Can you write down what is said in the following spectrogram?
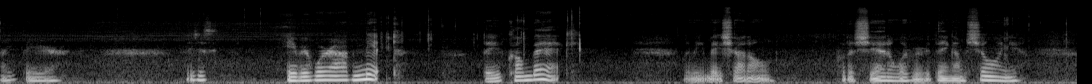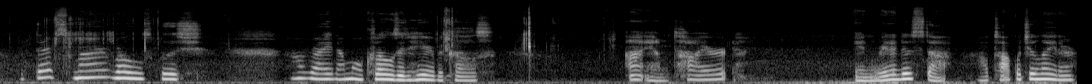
Right there. They just, everywhere I've nipped, they've come back. Let me make sure I don't put a shadow over everything I'm showing you. But there's my rose bush. All right, I'm gonna close it here because I am tired and ready to stop. I'll talk with you later.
